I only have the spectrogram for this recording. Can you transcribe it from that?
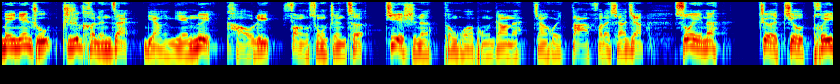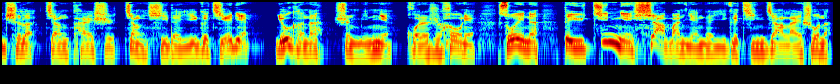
美联储只可能在两年内考虑放松政策，届时呢，通货膨胀呢将会大幅的下降，所以呢，这就推迟了将开始降息的一个节点，有可能是明年或者是后年。所以呢，对于今年下半年的一个金价来说呢，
